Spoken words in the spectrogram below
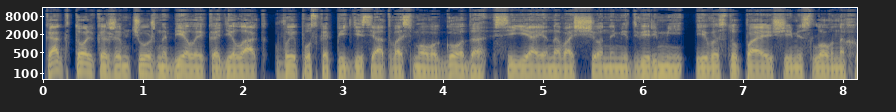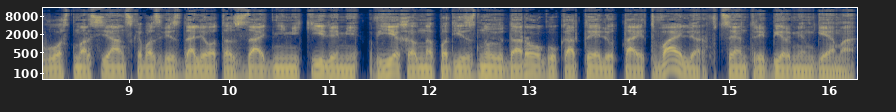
Как только жемчужно-белый кадиллак выпуска 58 года, сияя навощенными дверьми и выступающими словно хвост марсианского звездолета с задними килями, въехал на подъездную дорогу к отелю Тайтвайлер в центре Бирмингема,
